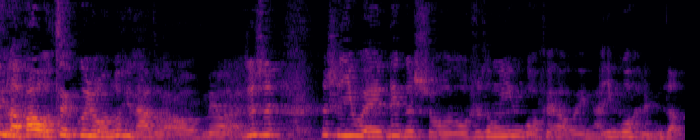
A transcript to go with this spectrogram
你了，把我最贵重的东西拿走哦。没有了，就是就是因为那个时候我是从英国飞到维也纳，英国很冷，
